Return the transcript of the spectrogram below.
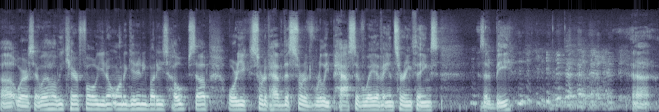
uh, where I say, well, be careful. You don't want to get anybody's hopes up. Or you sort of have this sort of really passive way of answering things. Is that a B?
